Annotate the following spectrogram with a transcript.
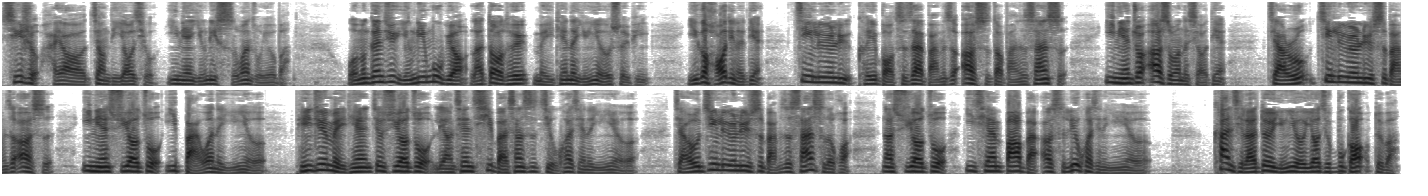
新手还要降低要求，一年盈利十万左右吧。我们根据盈利目标来倒推每天的营业额水平。一个好点的店，净利润率可以保持在百分之二十到百分之三十，一年赚二十万的小店，假如净利润率是百分之二十。一年需要做一百万的营业额，平均每天就需要做两千七百三十九块钱的营业额。假如净利润率是百分之三十的话，那需要做一千八百二十六块钱的营业额。看起来对营业额要求不高，对吧？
